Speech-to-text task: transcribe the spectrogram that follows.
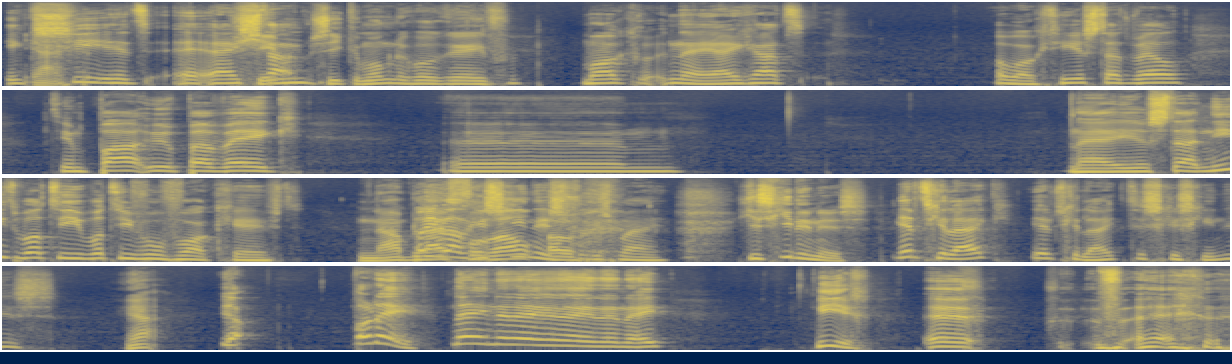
ik Ja, zie het. eh, hij Jim, staat, zie ik hem ook nog wel geven? Mark, nee, hij gaat. Oh, wacht. Hier staat wel. Dat hij een paar uur per week. Ehm, nee, hier staat niet wat hij, wat hij voor vak geeft. Nou, Maar blijf wel vooral... geschiedenis, oh, volgens mij. geschiedenis. Je hebt gelijk. Je hebt gelijk. Het is geschiedenis. Ja. Oh nee. Nee, nee, nee, nee, nee. Hier. Eh, v-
